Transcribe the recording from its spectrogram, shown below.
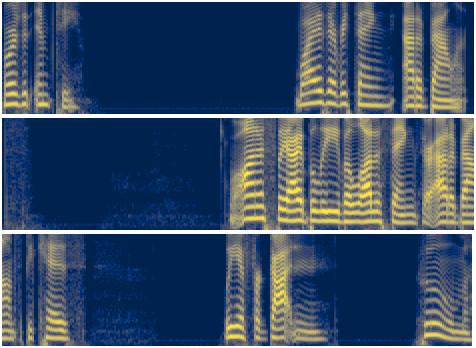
Or is it empty? Why is everything out of balance? Well, honestly, I believe a lot of things are out of balance because we have forgotten whom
